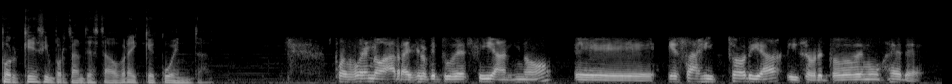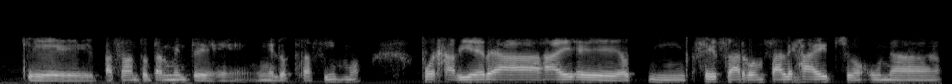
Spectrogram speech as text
por qué es importante esta obra y qué cuenta. Pues bueno, a raíz de lo que tú decías, ¿no? Eh, esas historias, y sobre todo de mujeres que pasaban totalmente en el ostracismo, pues Javier, eh, César González ha hecho una,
